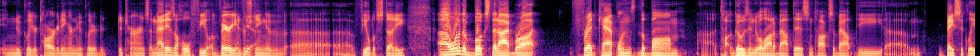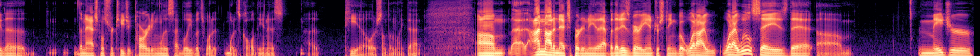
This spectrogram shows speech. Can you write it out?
in nuclear targeting or nuclear de- deterrence, and that is a whole field, a very interesting of uh, uh, field of study. Uh, one of the books that I brought, Fred Kaplan's The Bomb, uh, ta- goes into a lot about this and talks about the um, basically the the National Strategic Targeting List. I believe it's what it, what it's called, the NS. Uh, or something like that. Um, I'm not an expert in any of that, but that is very interesting. But what I what I will say is that um, major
